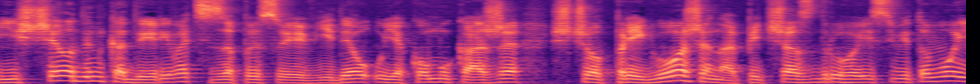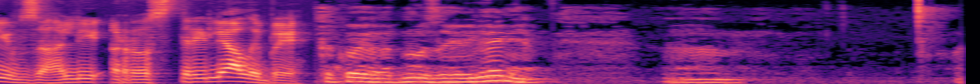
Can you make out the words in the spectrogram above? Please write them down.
І ще один кадирівець записує відео, у якому каже, що Пригожина під час Другої світової взагалі розстріляли би. Такое одно заявление э, э,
